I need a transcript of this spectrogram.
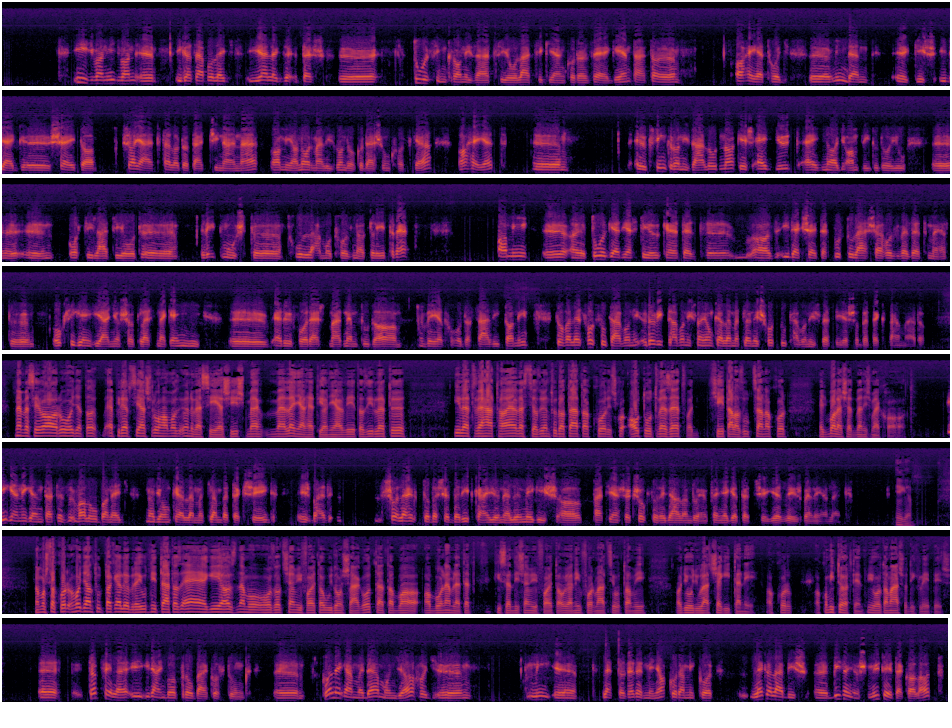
Így van, így van. E, igazából egy jellegzetes e, túlszinkronizáció látszik ilyenkor az EG-n, tehát uh, ahelyett, hogy uh, minden uh, kis ideg uh, sejt a saját feladatát csinálná, ami a normális gondolkodásunkhoz kell, ahelyett uh, ők szinkronizálódnak, és együtt egy nagy amplitudójú oszcillációt, ritmust, hullámot hoznak létre, ami túlgerjeszti őket, ez az idegsejtek pusztulásához vezet, mert oxigénhiányosak lesznek, ennyi erőforrást már nem tud a vér oda szállítani. Szóval ez hosszú távon, rövid távon is nagyon kellemetlen, és hosszú távon is veszélyes a beteg számára. Nem beszélve arról, hogy hát az epilepsziás roham az önveszélyes is, mert, mert lenyelheti a nyelvét az illető, illetve hát ha elveszti az öntudatát, akkor és autót vezet, vagy sétál az utcán, akkor egy balesetben is meghalhat. Igen, igen, tehát ez valóban egy nagyon kellemetlen betegség, és bár so legtöbb esetben ritkán jön elő, mégis a páciensek sokszor egy állandóan fenyegetettségérzésben élnek. Igen. Na most akkor hogyan tudtak előbbre jutni? Tehát az EEG az nem hozott semmifajta újdonságot, tehát abba, abból nem lehetett kiszedni semmifajta olyan információt, ami a gyógyulát segítené. Akkor, akkor mi történt? Mi volt a második lépés? Többféle irányból próbálkoztunk. Kollégám majd elmondja, hogy mi lett az eredmény akkor, amikor legalábbis bizonyos műtétek alatt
